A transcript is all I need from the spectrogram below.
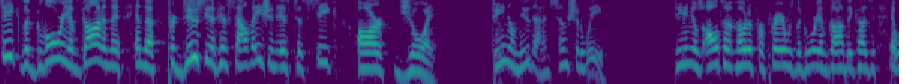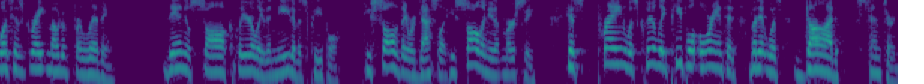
seek the glory of God and the, and the producing of his salvation is to seek our joy. Daniel knew that, and so should we. Daniel's ultimate motive for prayer was the glory of God because it was his great motive for living. Daniel saw clearly the need of his people. He saw that they were desolate. He saw they needed mercy. His praying was clearly people oriented, but it was God centered.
